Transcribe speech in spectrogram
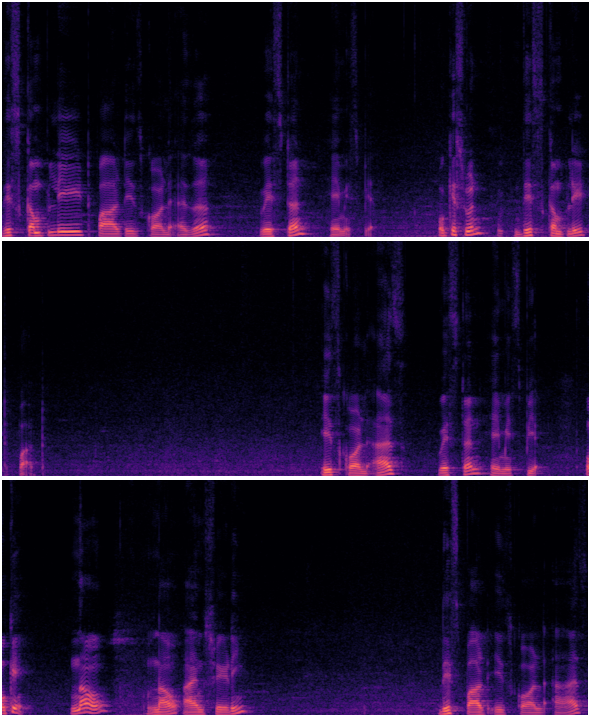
This complete part is called as a western hemisphere. Okay student this complete part is called as western hemisphere. Okay now now i am shading. This part is called as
